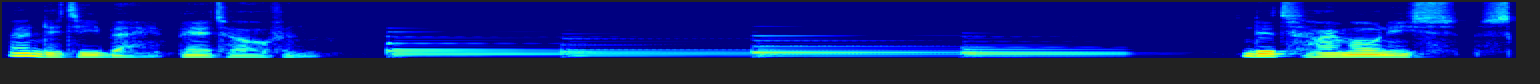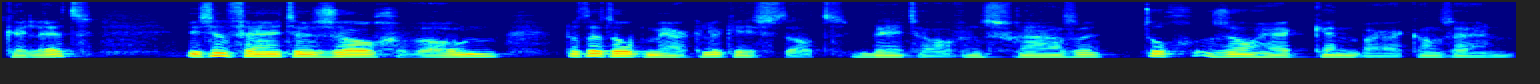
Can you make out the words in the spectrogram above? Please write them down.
En dit hier bij Beethoven. Dit harmonisch skelet is in feite zo gewoon dat het opmerkelijk is dat Beethovens frase toch zo herkenbaar kan zijn.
